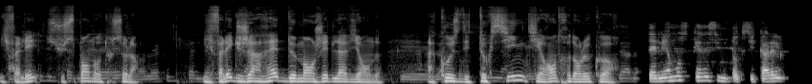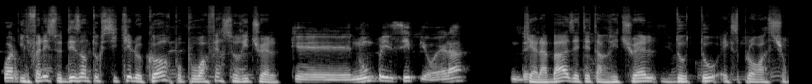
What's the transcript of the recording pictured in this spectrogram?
Il fallait suspendre tout cela. Il fallait que j'arrête de manger de la viande à cause des toxines qui rentrent dans le corps. Il fallait se désintoxiquer le corps pour pouvoir faire ce rituel, qui à la base était un rituel d'auto-exploration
